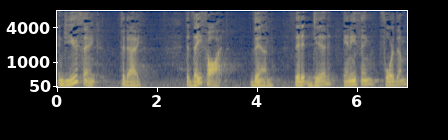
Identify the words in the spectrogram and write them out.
And do you think today that they thought then that it did anything for them?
